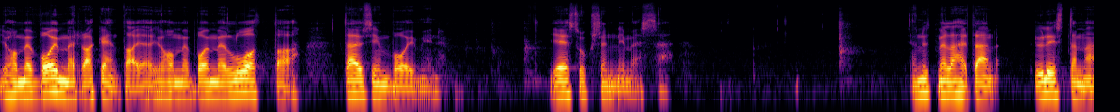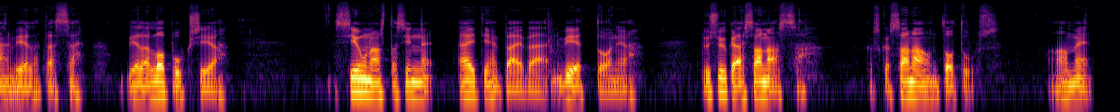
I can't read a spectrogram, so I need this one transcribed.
johon me voimme rakentaa ja johon me voimme luottaa täysin voimin. Jeesuksen nimessä. Ja nyt me lähdetään ylistämään vielä tässä vielä lopuksi ja siunasta sinne äitien päivään viettoon ja pysykää sanassa, koska sana on totuus. Amen.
